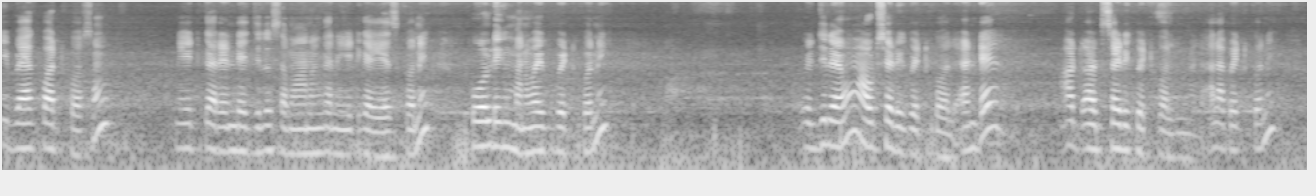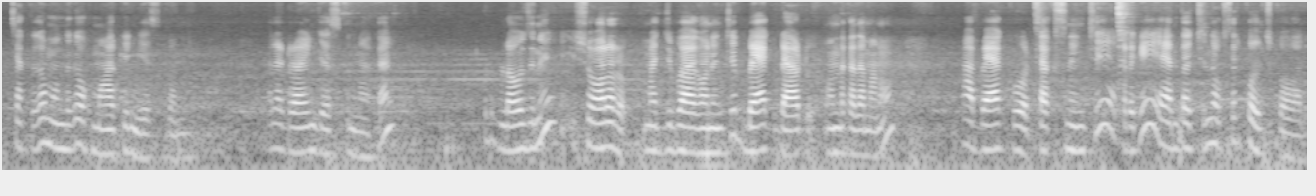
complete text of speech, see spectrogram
ఈ బ్యాక్ పార్ట్ కోసం నీట్గా రెండు ఎజ్జులు సమానంగా నీట్గా వేసుకొని ఫోల్డింగ్ మన వైపు పెట్టుకొని ఎడ్జులేమో అవుట్ సైడ్కి పెట్టుకోవాలి. అంటే అటు అటు సైడ్కి పెట్టుకోవాలన్నమాట. అలా పెట్టుకొని చక్కగా ముందుగా ఒక మార్కింగ్ చేసుకోండి అలా డ్రాయింగ్ చేసుకున్నాక ఇప్పుడు బ్లౌజ్ని షోలర్ మధ్య భాగం నుంచి బ్యాక్ డాట్ ఉంది కదా మనం ఆ బ్యాక్ టక్స్ నుంచి అక్కడికి ఎంత వచ్చిందో ఒకసారి కొలుచుకోవాలి.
